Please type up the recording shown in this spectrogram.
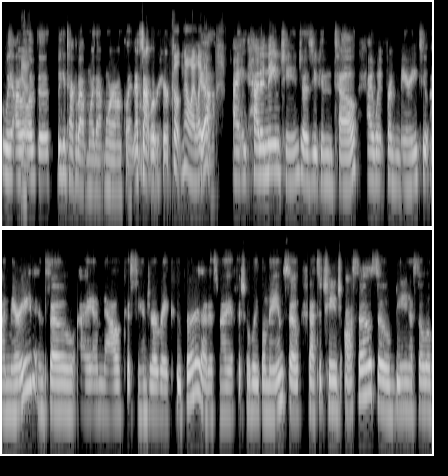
we, I would yeah. love to. We can talk about more that more offline. That's not what we're here. Cool. No, I like yeah. it. I had a name change, as you can tell. I went from married to unmarried. And so I am now Cassandra Ray Cooper. That is my official legal name. So that's a change also. So being a solo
